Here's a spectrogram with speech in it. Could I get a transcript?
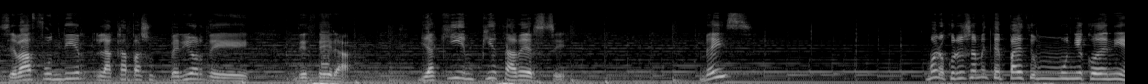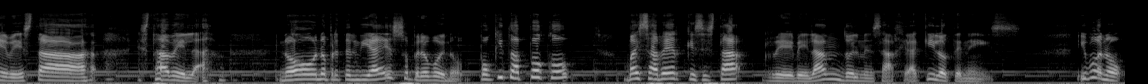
se va a fundir la capa superior de, cera. Y aquí empieza a verse. ¿Veis? Bueno, curiosamente parece un muñeco de nieve esta, esta vela. No, no pretendía eso, pero bueno, poquito a poco vais a ver que se está revelando el mensaje. Aquí lo tenéis. Y bueno,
